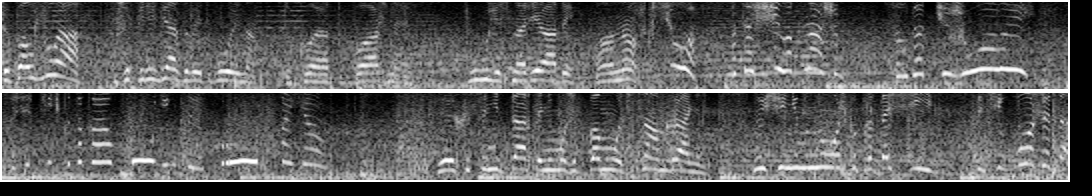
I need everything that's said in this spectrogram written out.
доползла Уже перевязывает воина. Такая отважная. Пули, снаряды А она... Все, потащила к нашим. Солдат тяжелый, а сестричка такая худенькая, хрупкая. Эх, и санитар-то не может помочь, сам ранен. Ну еще немножко протащи. Да чего ж это?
